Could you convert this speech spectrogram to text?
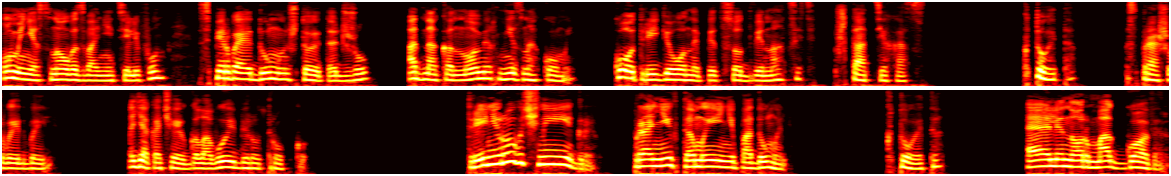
У меня снова звонит телефон. Сперва я думаю, что это Джул, однако номер незнакомый. Код региона 512, штат Техас. «Кто это?» — спрашивает Бейли. Я качаю головой и беру трубку. «Тренировочные игры. Про них-то мы и не подумали». «Кто это?» «Эленор МакГовер»,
